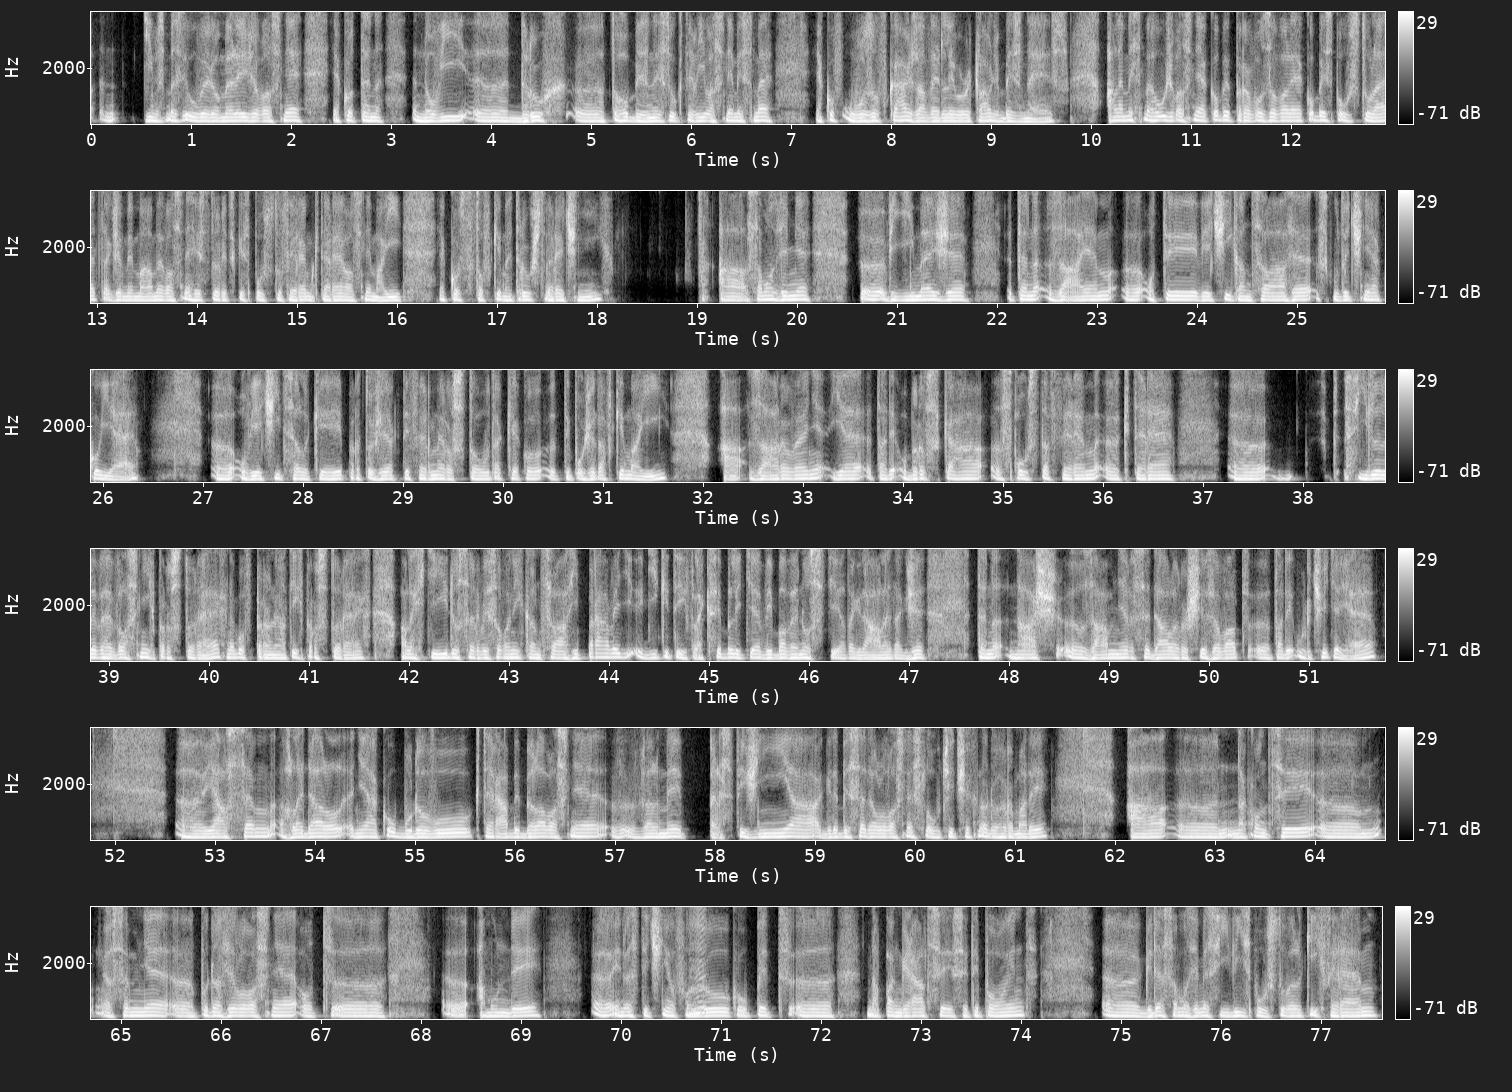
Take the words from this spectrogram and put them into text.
tím jsme si uvědomili, že vlastně jako ten nový uh, druh uh, toho biznisu, který vlastně my jsme jako v úvozovkách zavedli Work Lounge Business, ale my jsme ho už vlastně jakoby provozovali jakoby spoustu let, takže my máme vlastně historicky spoustu firm, které vlastně mají jako stovky metrů čtverečních. A samozřejmě e, vidíme, že ten zájem o ty větší kanceláře skutečně jako je o větší celky, protože jak ty firmy rostou, tak jako ty požadavky mají a zároveň je tady obrovská spousta firm, které sílili ve vlastních prostorech nebo v pronajatých prostorech, ale chtějí do servisovaných kanceláří právě díky té flexibilitě, vybavenosti a tak dále. Takže ten náš záměr se dál rozšiřovat tady určitě je. E, já jsem hledal nějakou budovu, která by byla vlastně velmi prestižní a kde by se dalo vlastně sloučit všechno dohromady. A na konci se mě podařilo vlastně od Eh, Amundi, eh, investičního fondu hmm. koupit eh, na Pangráci City Point, kde samozřejmě sídlí spoustu velkých firm,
